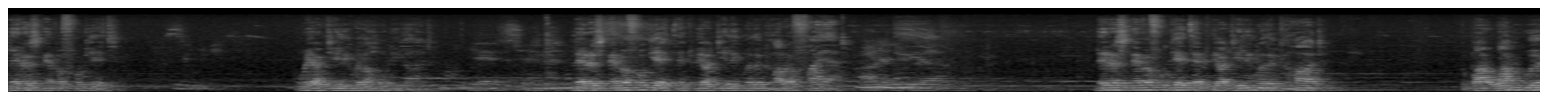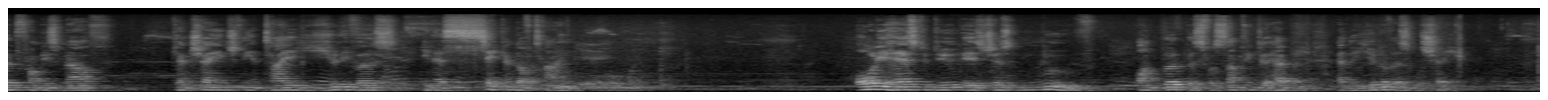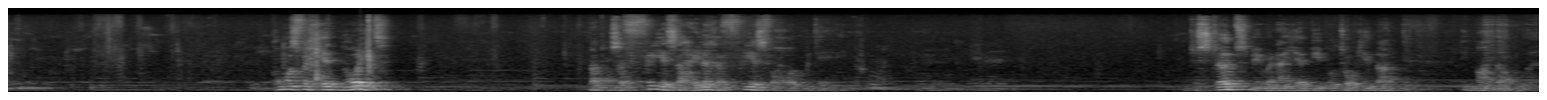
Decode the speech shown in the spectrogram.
Let us never forget we are dealing with a holy God. Yes. Let us never forget that we are dealing with a God of fire. Hallelujah. Let us never forget that we are dealing with a God who, by one word from his mouth, can change the entire universe in a second of time. All he has to do is just move on purpose for something to happen, and the universe will shake. Kom ons vergeet nooit dat ons 'n vrees, 'n heilige vrees vir God moet hê nie. It disturbs me when I hear people talking about the man daarbo,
